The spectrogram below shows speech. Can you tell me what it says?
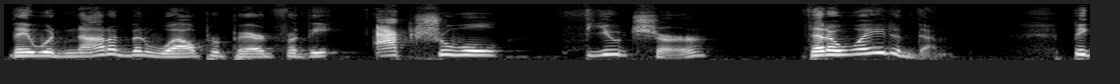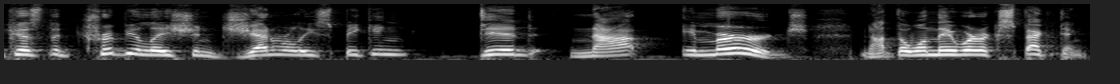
they would not have been well prepared for the actual future that awaited them. Because the tribulation, generally speaking, did not emerge, not the one they were expecting.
